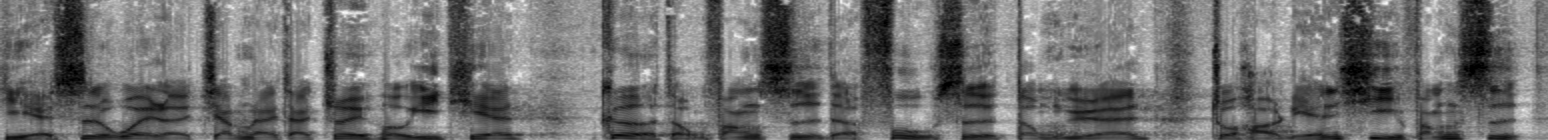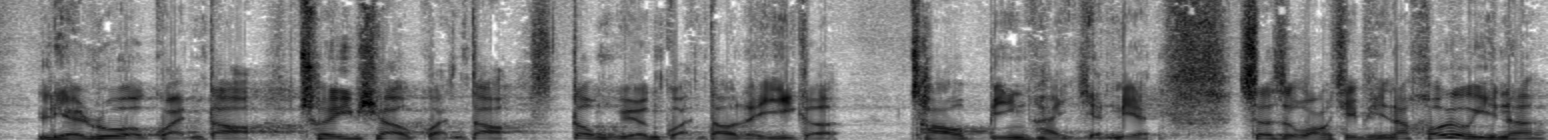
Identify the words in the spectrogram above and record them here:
也是为了将来在最后一天各种方式的复式动员，做好联系方式。联络管道、催票管道、动员管道的一个操兵和演练，这是王金平。那侯友宜呢，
